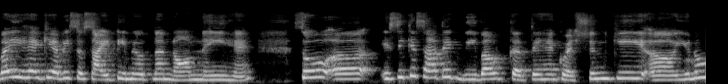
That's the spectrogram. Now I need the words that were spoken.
वही है कि अभी सोसाइटी में उतना नॉर्म नहीं है। सो so, uh, इसी के साथ एक वीव आउट करते हैं क्वेश्चन की you know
